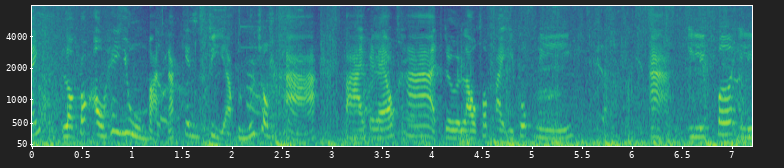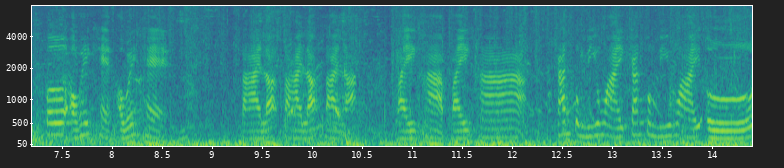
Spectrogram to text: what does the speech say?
ยเราต้องเอาให้อยู่หมัดนะเกนจิอะคุณผู้ชมขาตายไปแล้วค่ะ เจอเราเข้าไปอีพวกนี้อะอีลิปเปอร์อีลิปเปอร์เอาให้แข็งเอาให้แข็งตายละตายละตายละไปค่ะไปค่ะกั้นตรงนี้ไว้กั้นตรงนี้ไว้เออ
